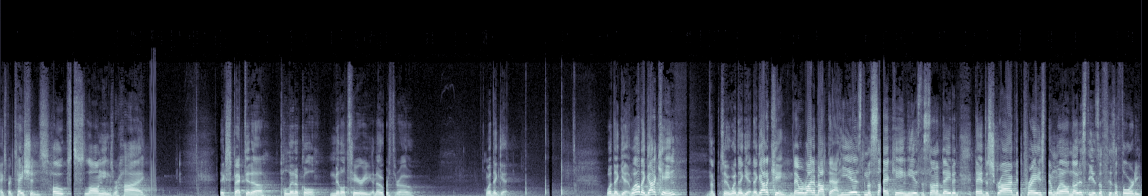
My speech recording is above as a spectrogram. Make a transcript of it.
Expectations, hopes, longings were high. They expected a political military, an overthrow. What'd they get? What'd they get? Well, they got a king. Number two, what'd they get? They got a king. They were right about that. He is the Messiah king. He is the son of David. They have described and praised him well. Notice the, his authority. It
